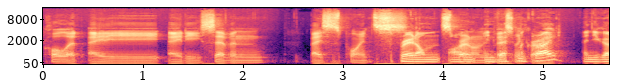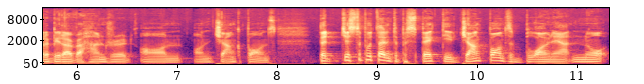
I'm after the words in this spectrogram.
call it 80, 87 basis points Spread on, spread on, investment, grade, and you got a bit over 100 on, on junk bonds. But just to put that into perspective, junk bonds had blown out not,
